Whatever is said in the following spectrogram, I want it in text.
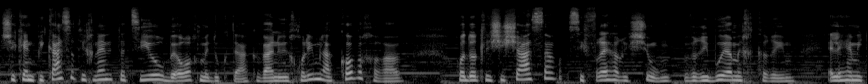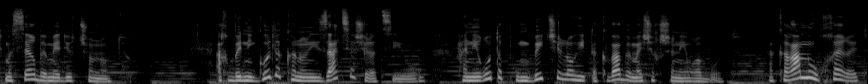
שכן פיקאסו תכנן את הציור באורח מדוקדק, ואנו יכולים לעקוב אחריו הודות ל-16 ספרי הרישום וריבוי המחקרים, אליהם מתמסר במדיות שונות. אך בניגוד לקנוניזציה של הציור, הנראות הפומבית שלו התעכבה במשך שנים רבות. הכרה מאוחרת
